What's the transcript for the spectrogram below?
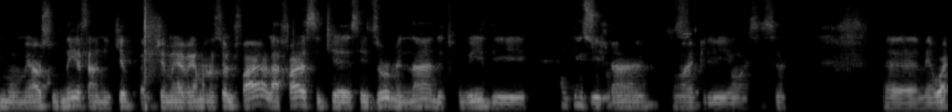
mon meilleur souvenir, c'est en équipe. j'aimerais vraiment ça le faire. L'affaire, c'est que c'est dur maintenant de trouver des, des gens. Ouais, puis les, ouais, c'est ça. Euh, mais ouais,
